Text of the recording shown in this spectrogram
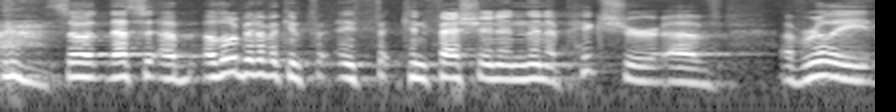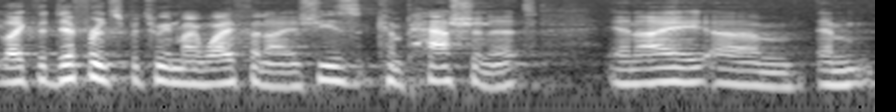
so that's a, a, little bit of a, conf- confession and then a picture of, of really like the difference between my wife and I. She's compassionate, and I um, am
